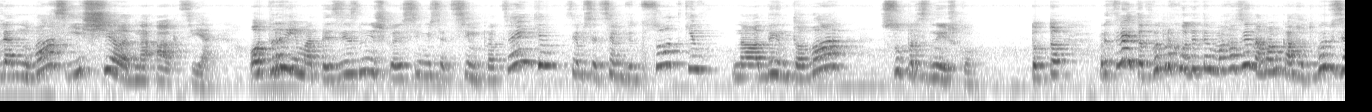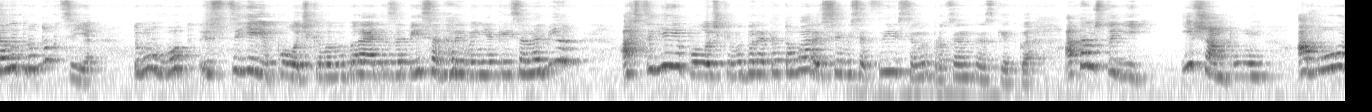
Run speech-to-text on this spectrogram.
для вас є ще одна акція. Отримати зі знижкою 77%, 77% на один товар суперзнижку. Тобто, представляєте, ви приходите в магазин, а вам кажуть, ви взяли продукції, тому от з цієї полочки ви вибираєте за 50 гривень якийсь набір, а з цієї полочки ви берете товари з 77% скидкою. А там стоїть і шампунь, або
